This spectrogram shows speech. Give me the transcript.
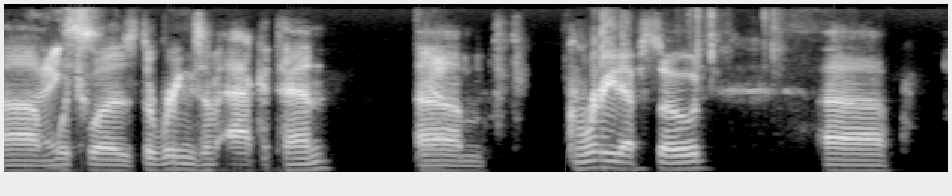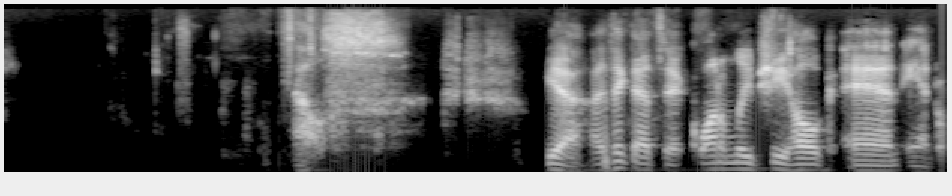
um, Nice. which was The Rings of Akhaten. Yeah. Um, great episode. Uh, else? Yeah, I think that's it. Quantum Leap, She-Hulk, and Andor.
